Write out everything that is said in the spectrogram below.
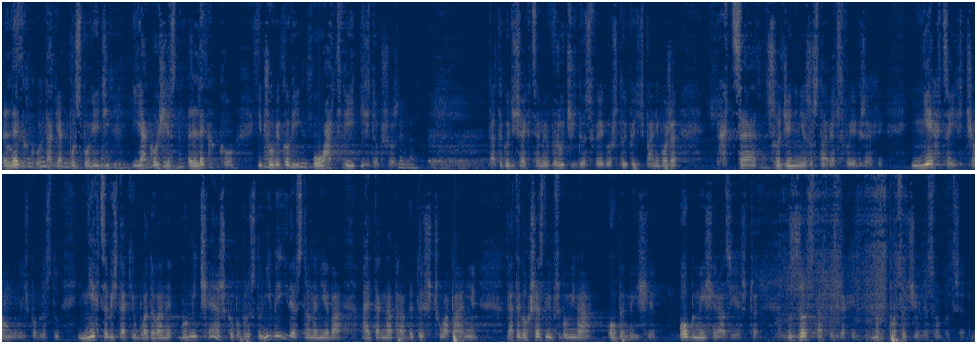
lekko, tak jak po spowiedzi jakoś jest lekko i człowiekowi łatwiej iść do przodu. Dlatego dzisiaj chcemy wrócić do swojego sztu i powiedzieć, Panie Boże, chcę codziennie zostawiać swoje grzechy. Nie chcę ich ciągnąć po prostu. Nie chcę być taki obładowany, bo mi ciężko po prostu. Niby idę w stronę nieba, ale tak naprawdę to jest człapanie. Dlatego chrzest mi przypomina, obmyj się. Obmyj się raz jeszcze. Zostaw te grzechy. No po co ci one są potrzebne?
